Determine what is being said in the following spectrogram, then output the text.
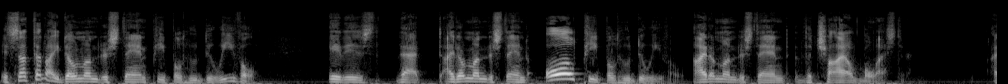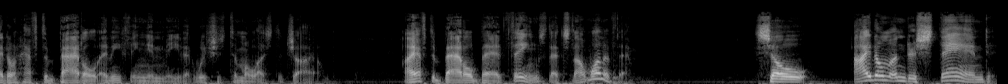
It's not that I don't understand people who do evil it is that I don't understand all people who do evil. I don't understand the child molester. I don't have to battle anything in me that wishes to molest a child. I have to battle bad things. That's not one of them. So I don't understand.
